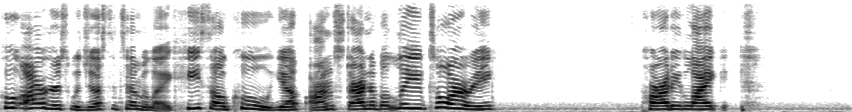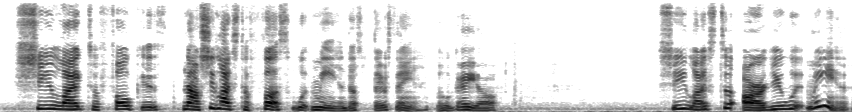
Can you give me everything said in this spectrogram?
Who argues with Justin Timberlake? He's so cool. Yep, I'm starting to believe Tory." party like she like to focus Now she likes to fuss with men that's what they're saying okay y'all she likes to argue with men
